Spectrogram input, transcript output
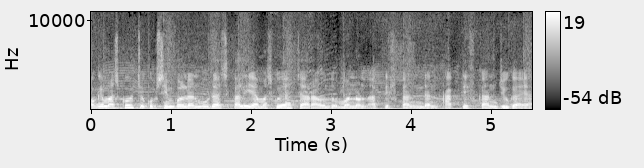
Oke masku cukup simpel dan mudah sekali ya masku ya cara untuk menonaktifkan dan aktifkan juga ya.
